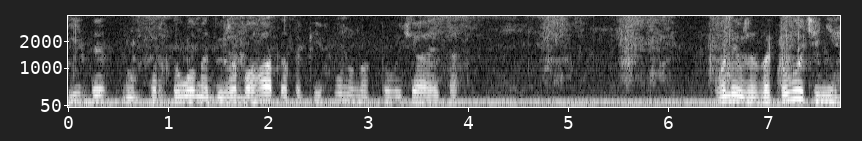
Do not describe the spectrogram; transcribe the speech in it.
і деструктор. Соломи дуже багато, такий фон у нас виходить. Заколочені,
